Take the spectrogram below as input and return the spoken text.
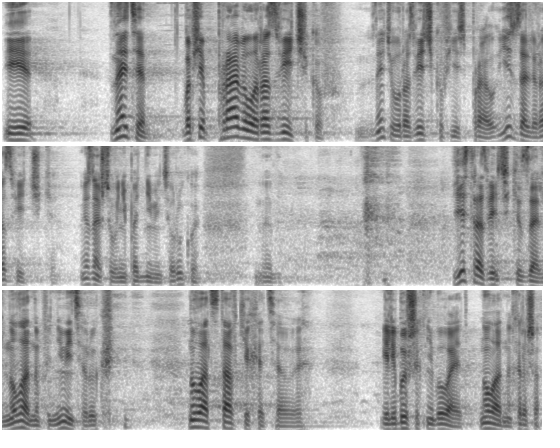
И знаете, вообще правила разведчиков, знаете, у разведчиков есть правила. Есть в зале разведчики? Я знаю, что вы не поднимете руку. Есть разведчики в зале? Ну ладно, поднимите руку. Ну, в отставке хотя бы. Или бывших не бывает. Ну ладно, хорошо.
